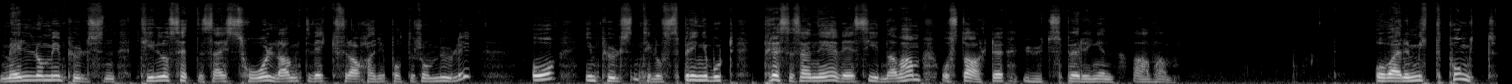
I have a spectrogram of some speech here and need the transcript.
mellom impulsen til å sette seg så langt vekk fra Harry Potter som mulig, og impulsen til å springe bort, presse seg ned ved siden av ham og starte utspørringen av ham. Å være midtpunkt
